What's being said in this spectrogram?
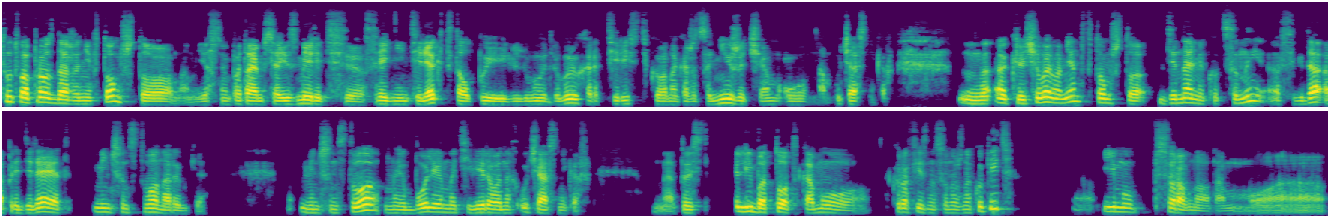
Тут вопрос даже не в том, что если мы пытаемся измерить э, средний интеллект толпы или любую другую характеристику, она кажется ниже, чем у там, участников. А ключевой момент в том, что динамику цены э, всегда определяет меньшинство на рынке. Меньшинство наиболее мотивированных участников. То есть либо тот, кому кровь бизнесу нужно купить, ему все равно там,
